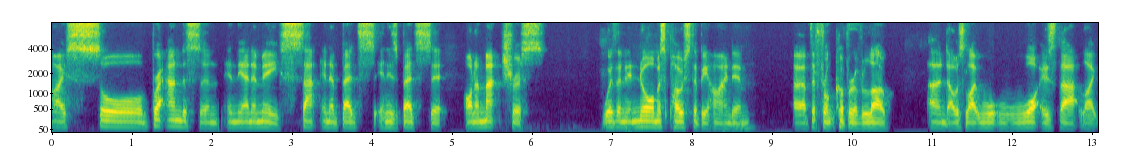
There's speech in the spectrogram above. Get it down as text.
I saw Brett Anderson in the NME sat in a bed in his bed sit on a mattress with an enormous poster behind him, uh, the front cover of Low, and I was like, "What is that?" Like,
